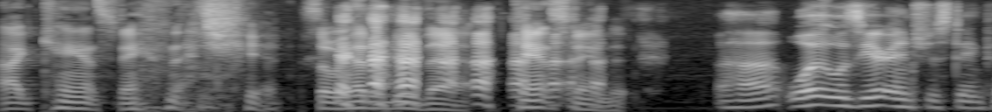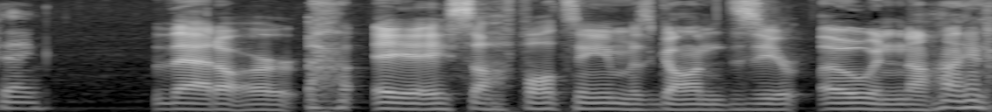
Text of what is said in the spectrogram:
I can't stand that shit. So we had to do that. can't stand it. Uh huh. What was your interesting thing? That our AA softball team has gone 0 0 and 9.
